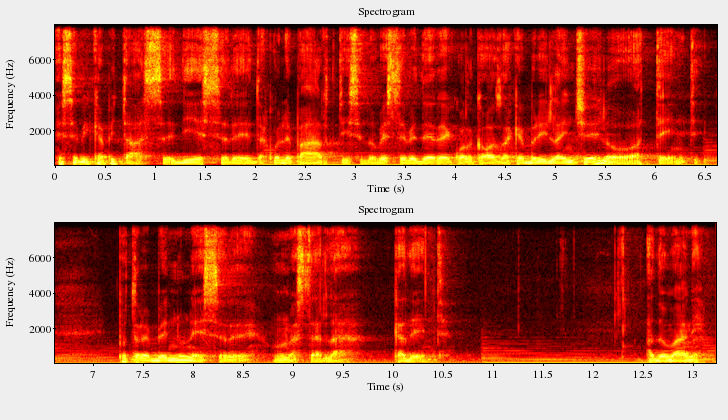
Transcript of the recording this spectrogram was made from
E se vi capitasse di essere da quelle parti, se doveste vedere qualcosa che brilla in cielo, attenti. Potrebbe non essere una stella cadente. A domani.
